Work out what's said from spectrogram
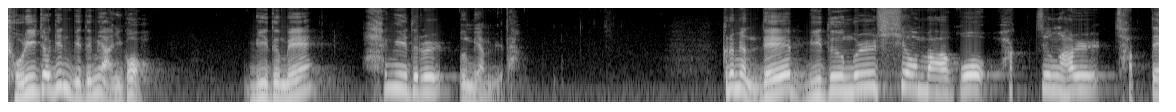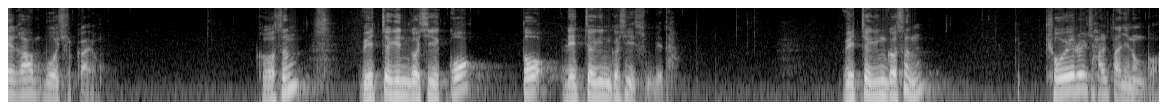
교리적인 믿음이 아니고 믿음의 행위들을 의미합니다. 그러면 내 믿음을 시험하고 확증할 잣대가 무엇일까요? 그것은 외적인 것이 있고 또 내적인 것이 있습니다. 외적인 것은 교회를 잘 다니는 거,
